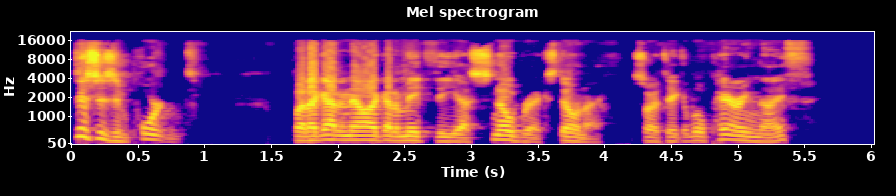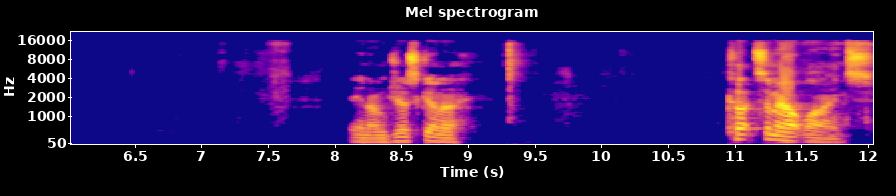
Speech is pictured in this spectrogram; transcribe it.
This is important. But I got to now. I got to make the uh, snow bricks, don't I? So I take a little paring knife, and I'm just gonna cut some outlines.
